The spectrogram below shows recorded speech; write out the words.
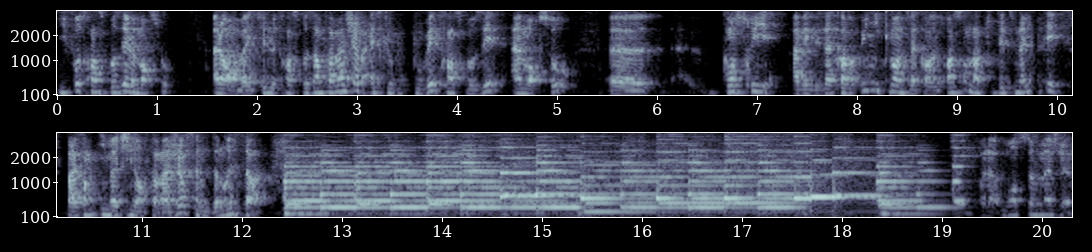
il faut transposer le morceau. Alors, on va essayer de le transposer en Fa majeur. Est-ce que vous pouvez transposer un morceau euh, construit avec des accords uniquement des accords de trois sons dans toutes les tonalités? Par exemple, Imagine en Fa majeur, ça nous donnerait ça. Sol majeur.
